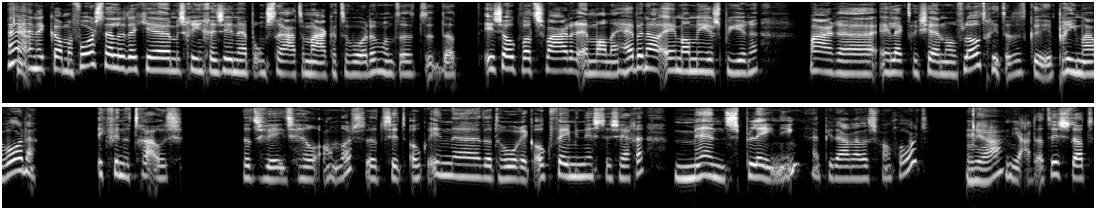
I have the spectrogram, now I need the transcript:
Hè? Ja. En ik kan me voorstellen dat je misschien geen zin hebt om stratenmaker te worden, want het, dat is ook wat zwaarder en mannen hebben nou eenmaal meer spieren. Maar eh elektricien of loodgieter, dat kun je prima worden. Ik vind het trouwens, dat is weer iets heel anders. Dat zit ook in, eh, dat hoor ik ook feministen zeggen, mansplaining. Heb je daar wel eens van gehoord? ja. Ja, dat is dat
